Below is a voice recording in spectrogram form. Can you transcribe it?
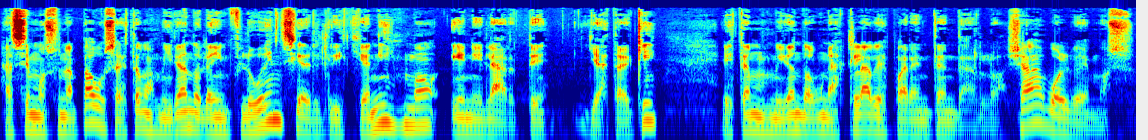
Hacemos una pausa, estamos mirando la influencia del cristianismo en el arte. Y hasta aquí estamos mirando algunas claves para entenderlo. Ya volvemos.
